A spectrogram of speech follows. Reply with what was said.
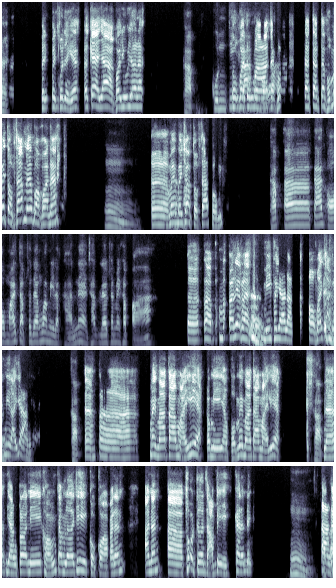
เป็นเป็นคนอย่างเงี้ย แล้วแก้ยากเพราะอายุเยอะแล้วครับ คุณจีตรงไปตรงมาก็บอกแต่ว่าผมแต่แต่แต่ผมไม่ตบทรัพย์นะบอกก่อนนะอืม เออไม่ไม่ชอบตบทรัพย์ผม ครับเอ่อการออกหมายจับแสดงว่ามีหลักฐานแน่ชัดแล้วใช่ไหมครับป๋าเออเอ่อเอ่อเรียกอะไรมีพยานหลักออกหมายจับมันมีหลายอย่าง ครับอะอ่าไม่มาตามหมายเรียก ก็มีอย่างผมไม่มาตามหมายเรียกครับนะอย่างกรณีของจำเลยที่กกอกอันนั้น อันนั้นอ่าโทษเกินสามปีแค่นั้นเองอืมต่างกัน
